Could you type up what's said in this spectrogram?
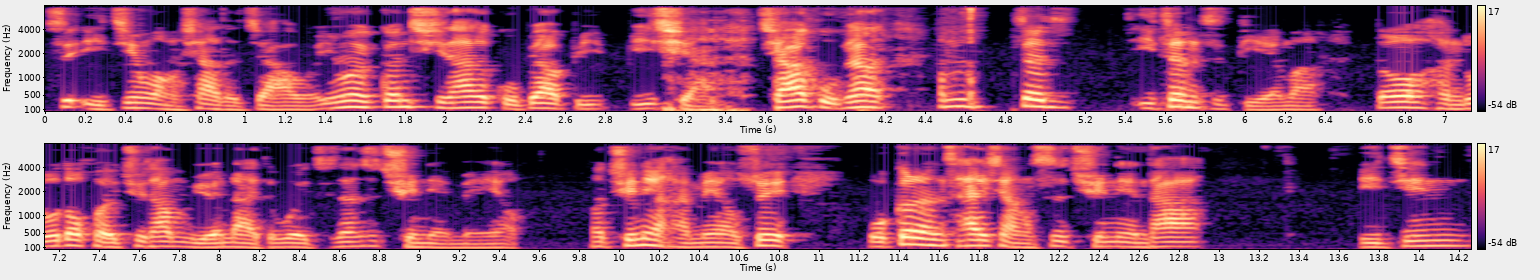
是已经往下的价位，因为跟其他的股票比比起来，其他股票他们这一阵子跌嘛，都很多都回去他们原来的位置，但是群联没有，啊，群联还没有，所以我个人猜想是群联它已经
